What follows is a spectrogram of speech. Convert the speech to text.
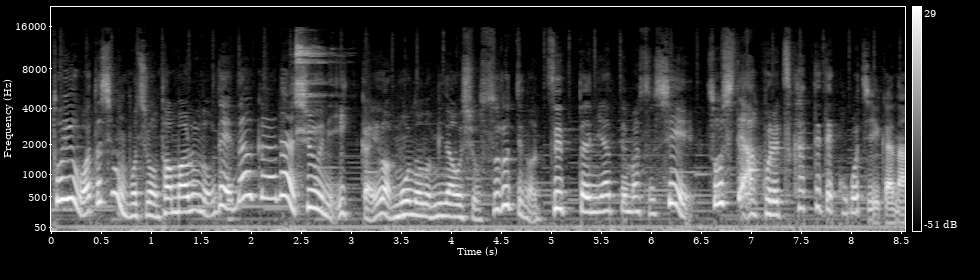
という私ももちろんたまるのでだから週に1回は物の見直しをするっていうのは絶対にやってますしそしてあこれ使ってて心地いいかな。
